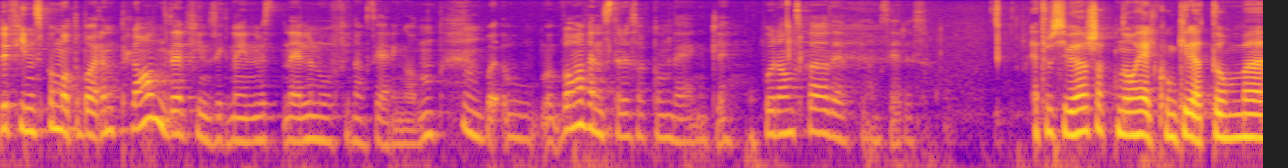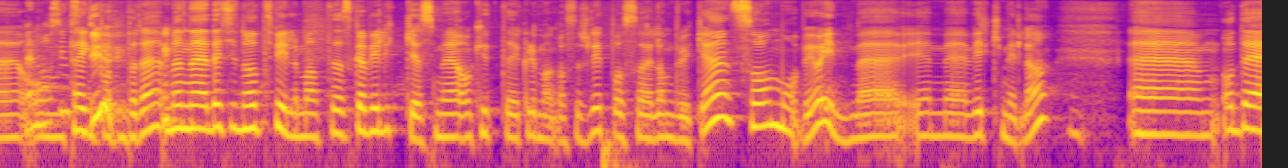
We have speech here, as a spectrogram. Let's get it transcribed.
det fins på en måte bare en plan, det fins ikke noe, eller noe finansiering av den. Mm. Hva har Venstre sagt om det, egentlig? Hvordan skal det finansieres? Jeg tror ikke vi har sagt noe helt konkret om, eh, om pengepotten til det. Men eh, det er ikke noe tvil om at skal vi lykkes med å kutte klimagassutslipp også i landbruket, så må vi jo inn med, med virkemidler. Mm. Eh, og det,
